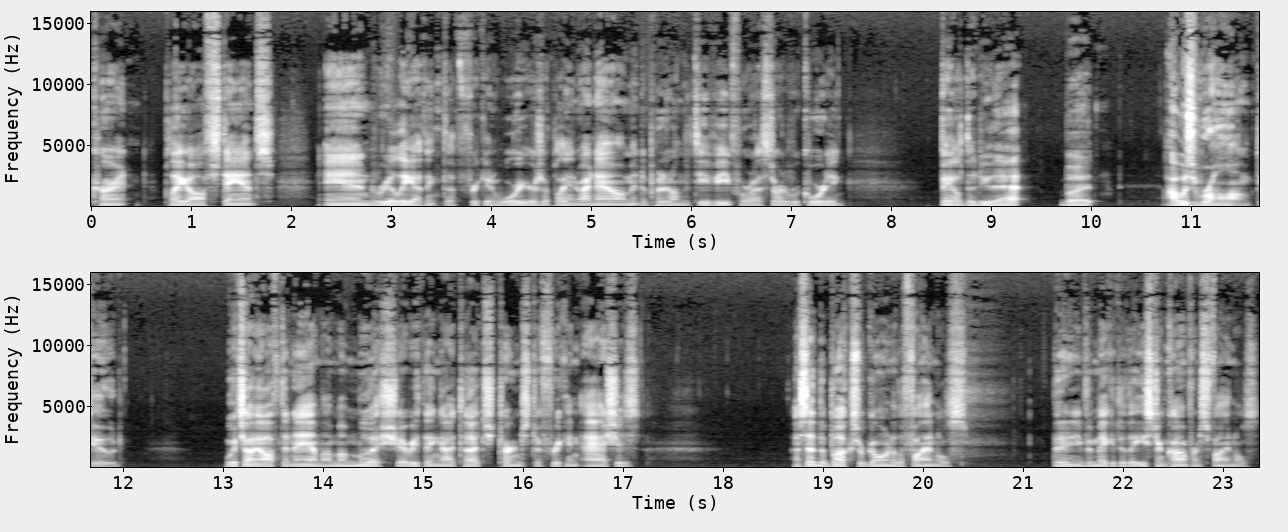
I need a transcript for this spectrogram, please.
current playoff stance. And really, I think the freaking Warriors are playing right now. I meant to put it on the TV before I started recording. Failed to do that. But I was wrong, dude. Which I often am. I'm a mush. Everything I touch turns to freaking ashes. I said the Bucks were going to the finals. They didn't even make it to the Eastern Conference Finals.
